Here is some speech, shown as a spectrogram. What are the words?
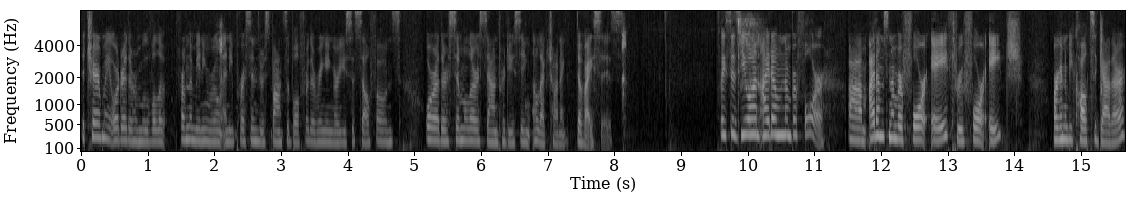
The chair may order the removal of, from the meeting room any persons responsible for the ringing or use of cell phones or other similar sound producing electronic devices. Places you on item number four. Um, items number 4A through 4H are going to be called together.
